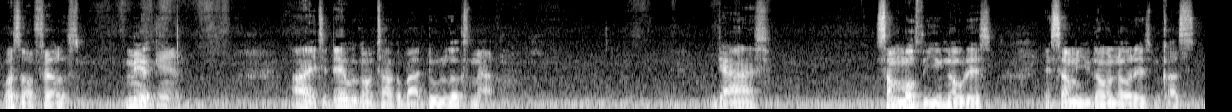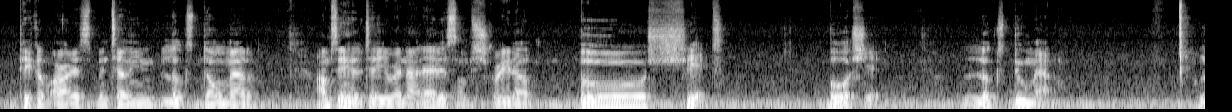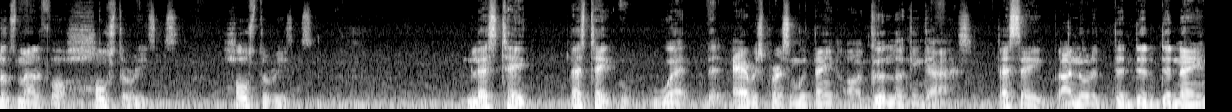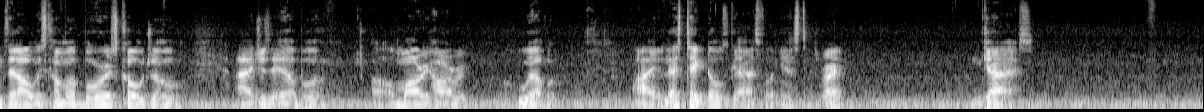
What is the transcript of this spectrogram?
What's up, fellas? Me again. All right, today we're gonna talk about do looks matter, guys. Some most of you know this, and some of you don't know this because pickup artists been telling you looks don't matter. I'm sitting here to tell you right now that is some straight up bullshit. Bullshit. Looks do matter. Looks matter for a host of reasons. Host of reasons. Let's take let's take what the average person would think are good looking guys. Let's say I know the, the, the, the names that always come up Boris Kodjoe, Idris Elba, uh, Omari Hardwick, whoever. All right, let's take those guys for instance, right? Guys,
